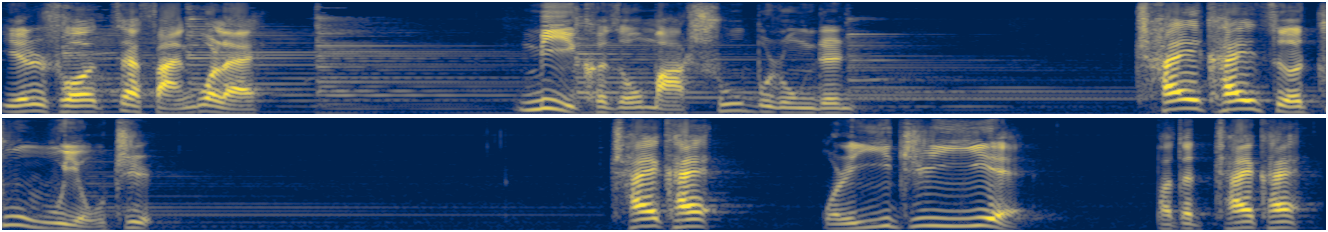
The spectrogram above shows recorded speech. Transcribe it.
也就是说，再反过来，密可走马，疏不容针。拆开则诸物有致。拆开，我是一枝一叶，把它拆开，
